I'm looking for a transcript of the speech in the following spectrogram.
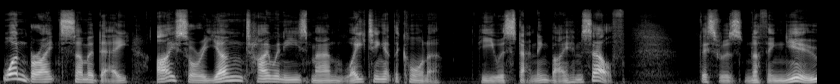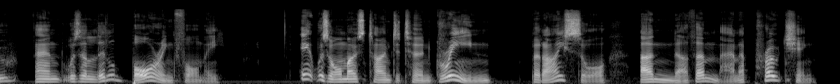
One bright summer day, I saw a young Taiwanese man waiting at the corner. He was standing by himself. This was nothing new and was a little boring for me. It was almost time to turn green, but I saw another man approaching.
